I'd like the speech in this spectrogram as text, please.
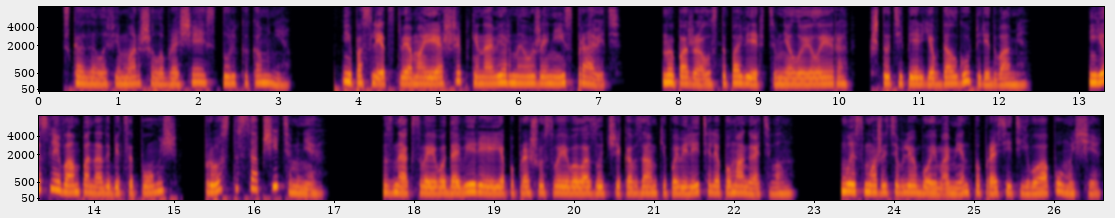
— сказала Фимаршал, обращаясь только ко мне. «И последствия моей ошибки, наверное, уже не исправить. Но, пожалуйста, поверьте мне, Луэлэйра, что теперь я в долгу перед вами. Если вам понадобится помощь, просто сообщите мне. В знак своего доверия я попрошу своего лазутчика в замке повелителя помогать вам. Вы сможете в любой момент попросить его о помощи.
